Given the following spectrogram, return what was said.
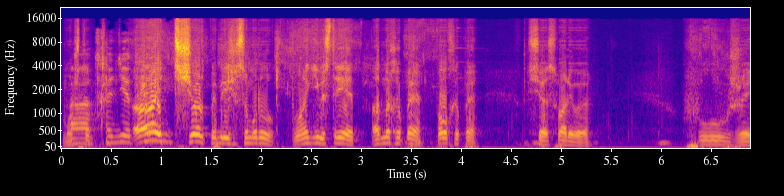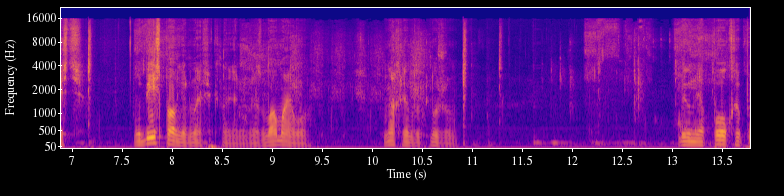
Может, а, тут... отходи, отходи. Ай, черт побери, сейчас умру. Помоги быстрее. Одно хп, пол хп. Все, сваливаю. Фу, жесть. Убей спавнер нафиг, наверное. Разломай его. Нахрен тут нужен. Блин, у меня пол хп.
